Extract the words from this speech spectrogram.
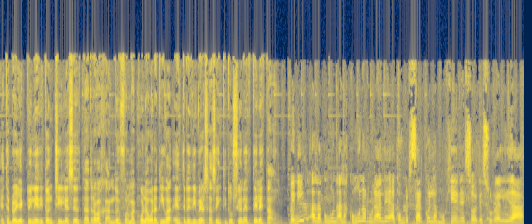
Este proyecto inédito en Chile se está trabajando en forma colaborativa entre diversas instituciones del Estado. Venir a, a las comunas rurales a conversar con las mujeres sobre su realidad,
